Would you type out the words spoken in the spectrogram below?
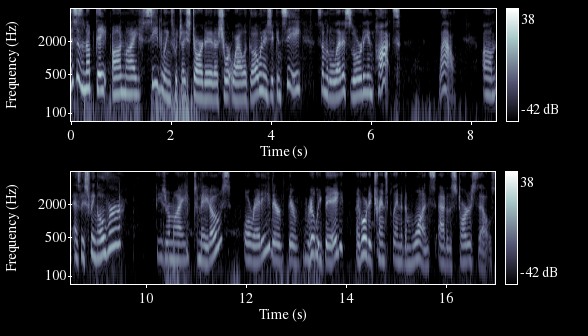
This is an update on my seedlings, which I started a short while ago. And as you can see, some of the lettuce is already in pots. Wow. Um, as we swing over, these are my tomatoes already. They're, they're really big. I've already transplanted them once out of the starter cells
